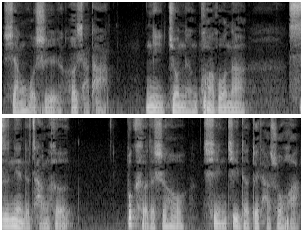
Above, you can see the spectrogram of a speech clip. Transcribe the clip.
想我时喝下它，你就能跨过那思念的长河。不渴的时候，请记得对它说话，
